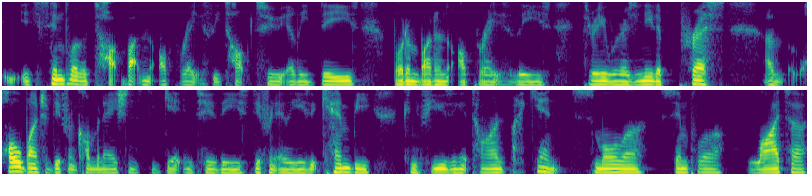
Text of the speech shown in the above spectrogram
it's simpler. The top button operates the top two LEDs, bottom button operates these three, whereas you need to press a whole bunch of different combinations to get into these different LEDs. It can be confusing at times, but again, smaller, simpler, lighter.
